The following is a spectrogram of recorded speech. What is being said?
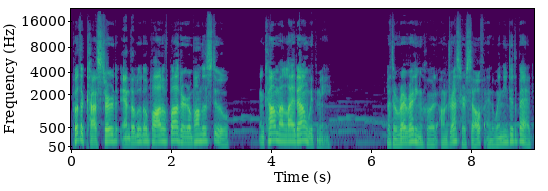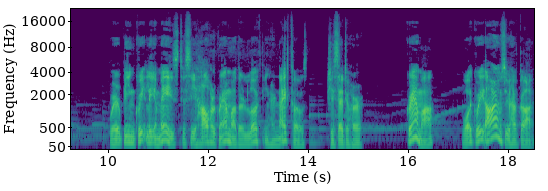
Put the custard and the little pot of butter upon the stool, and come and lie down with me. Little Red Riding Hood undressed herself and went into the bed, where, being greatly amazed to see how her grandmother looked in her night clothes, she said to her, Grandma, what great arms you have got!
